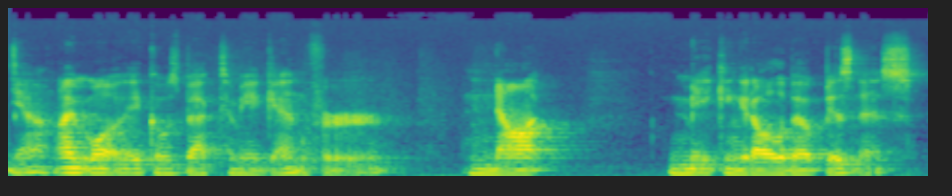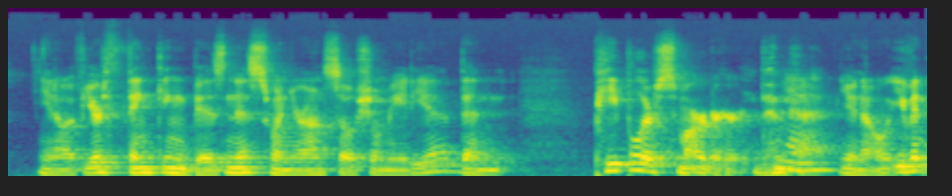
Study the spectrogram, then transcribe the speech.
Yeah, I'm well. It goes back to me again for not making it all about business. You know, if you're thinking business when you're on social media, then people are smarter than Yeah. that. You know, even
